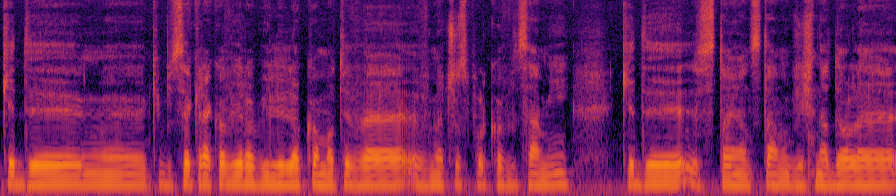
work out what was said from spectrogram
kiedy y, kibice Krakowi robili lokomotywę w meczu z Polkowicami, kiedy stojąc tam gdzieś na dole,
